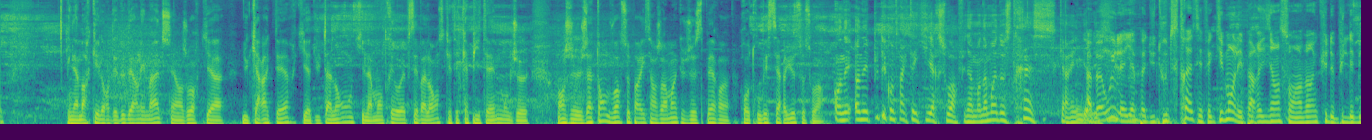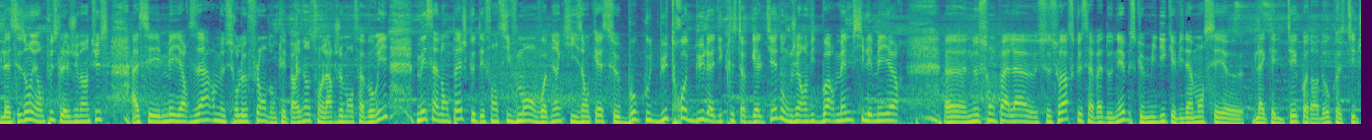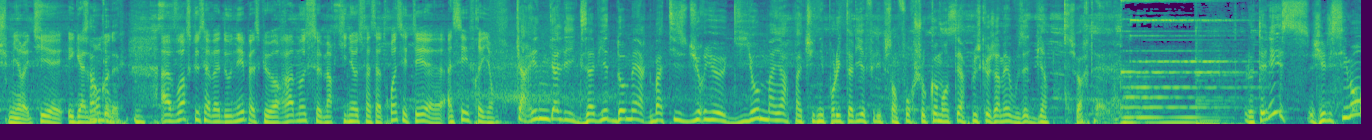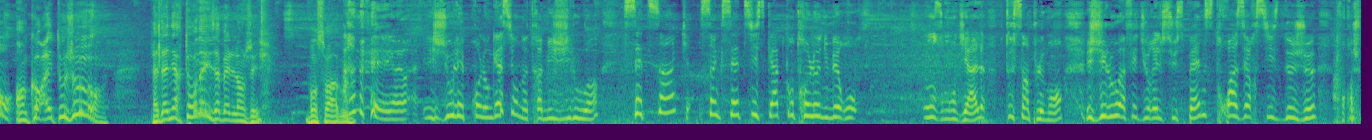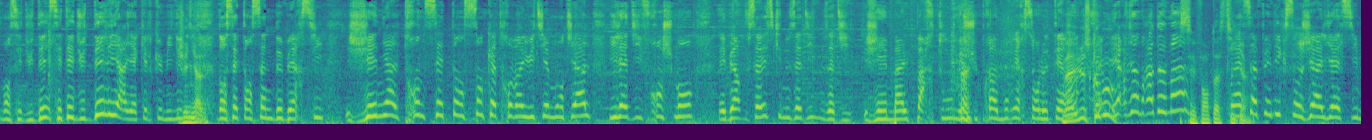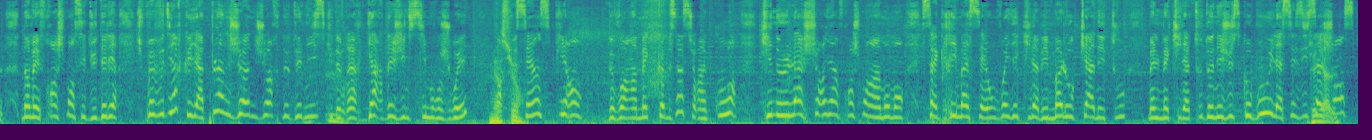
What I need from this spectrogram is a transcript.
Il a marqué lors des deux derniers matchs. C'est un joueur qui a du caractère, qui a du talent, qui l'a montré au FC Valence, qui était capitaine. Donc je, non, je- j'attends de voir ce Paris Saint-Germain que j'espère euh, retrouver sérieux ce soir. On est, on est plus décontracté qu'hier soir, finalement. On a moins de stress, Karine Ah bah oui, là il n'y a pas du tout de stress. Effectivement, les Parisiens sont invaincus depuis le début de la saison et en plus la Juventus a ses meilleures armes sur le flanc. Donc les Parisiens sont largement favoris. Mais ça n'empêche que défensivement, on voit bien qu'ils encaissent beaucoup de buts, trop de buts, l'a dit Christophe Galtier. Donc j'ai envie de voir, même si les meilleurs euh, ne sont pas là euh, ce soir, ce que ça va donner. Parce que Milik, évidemment, c'est euh, de la qualité. Quadrado, Kostic, Miretti également. Ça, Donc, à voir ce que ça va donner parce que Ramos, Marquinhos face à 3, c'était euh, assez effrayant. Karine Galli, Xavier Domergue, Baptiste Durieux, Guillaume Maillard Pacini pour l'Italie et Philippe Sansfourche aux commentaires. Plus que jamais, vous êtes bien sur RTL. Le tennis, Gilles Simon, encore et toujours. La dernière tournée, Isabelle Langer. Bonsoir à vous. Ah, euh, il joue les prolongations, notre ami Gilou. Hein. 7-5, 5-7, 6-4 contre le numéro 11 mondial, tout simplement. Gilou a fait durer le suspense, 3h06 de jeu. Franchement, c'est du dé- c'était du délire il y a quelques minutes Génial. dans cette enceinte de Bercy. Génial, 37 ans, 188e mondial. Il a dit, franchement, eh bien, vous savez ce qu'il nous a dit? Il nous a dit, j'ai mal partout, mais je suis prêt à mourir sur le terrain. Bah, jusqu'au bout. Il reviendra demain. C'est fantastique. Ouais, ça Félix Auger Aliassim. Non mais franchement c'est du délire. Je peux vous dire qu'il y a plein de jeunes joueurs de tennis qui devraient regarder Gilles Simon jouer Bien parce sûr. que c'est inspirant de voir un mec comme ça sur un cours qui ne lâche rien. Franchement à un moment ça grimaçait, on voyait qu'il avait mal au canne et tout, mais le mec il a tout donné jusqu'au bout, il a saisi Génial. sa chance.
